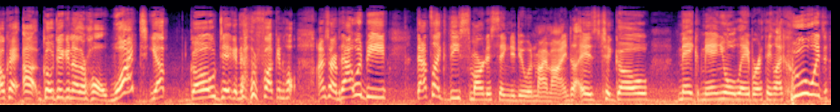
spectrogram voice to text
Okay, uh, go dig another hole. What? Yep, go dig another fucking hole. I'm sorry, that would be, that's like the smartest thing to do in my mind, is to go make manual labor a thing. Like, who would,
